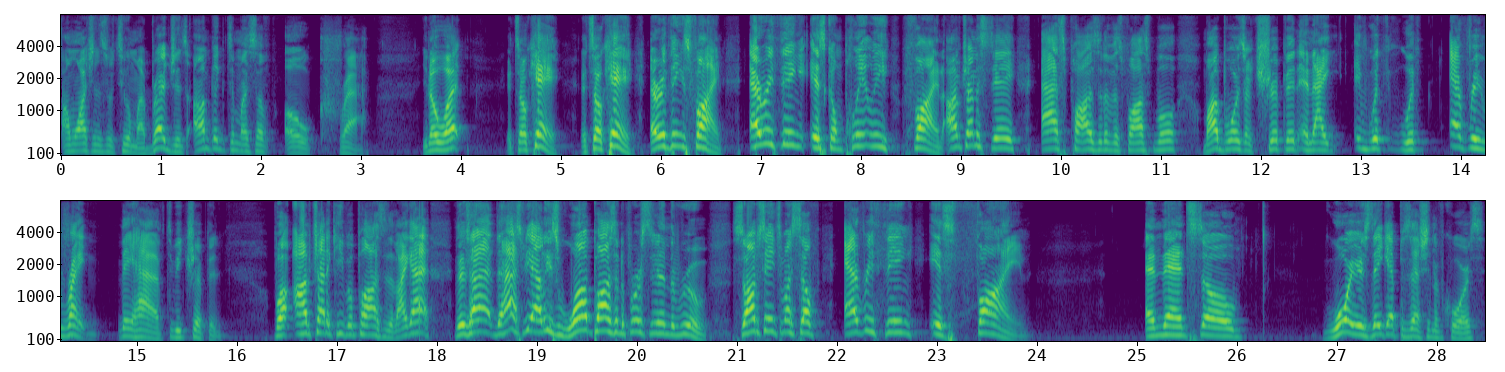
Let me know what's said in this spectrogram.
I'm watching this with two of my brethren. I'm thinking to myself, oh crap. You know what? It's okay. It's okay. Everything's fine. Everything is completely fine. I'm trying to stay as positive as possible. My boys are tripping, and I with with every right they have to be tripping but I'm trying to keep it positive. I got there's there has to be at least one positive person in the room. So I'm saying to myself, everything is fine. And then so Warriors they get possession, of course.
